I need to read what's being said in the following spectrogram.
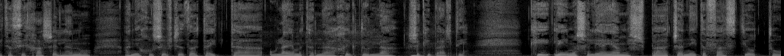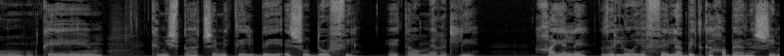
את השיחה שלנו, אני חושבת שזאת הייתה אולי המתנה הכי גדולה שקיבלתי. כי לאימא שלי היה משפט שאני תפסתי אותו כ... כמשפט שמטיל בי איזשהו דופי. היא הייתה אומרת לי, חיילה, זה לא יפה להביט ככה באנשים.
